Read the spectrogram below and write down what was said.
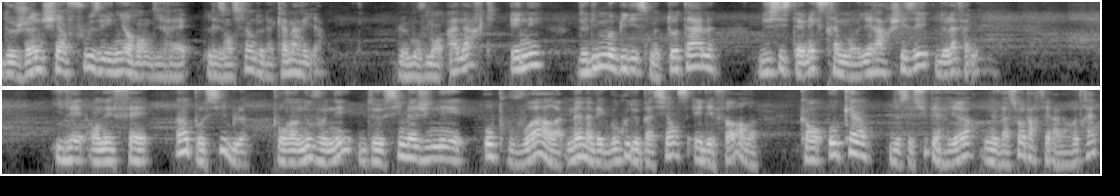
De jeunes chiens fous et ignorants, diraient les anciens de la Camarilla. Le mouvement anarque est né de l'immobilisme total du système extrêmement hiérarchisé de la famille. Il est en effet impossible pour un nouveau-né de s'imaginer au pouvoir, même avec beaucoup de patience et d'effort, quand aucun de ses supérieurs ne va soit partir à la retraite,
